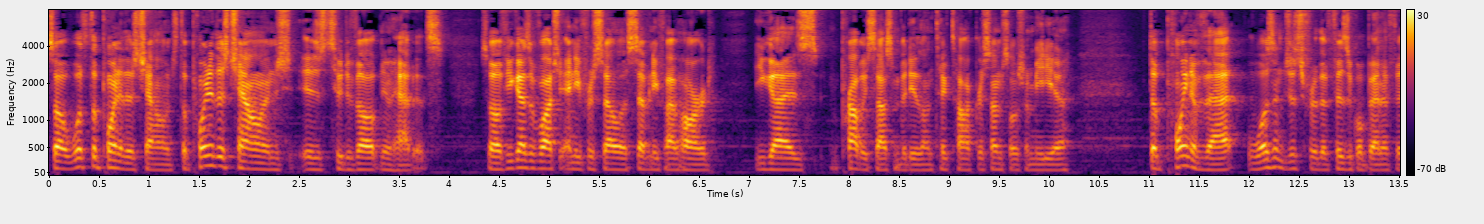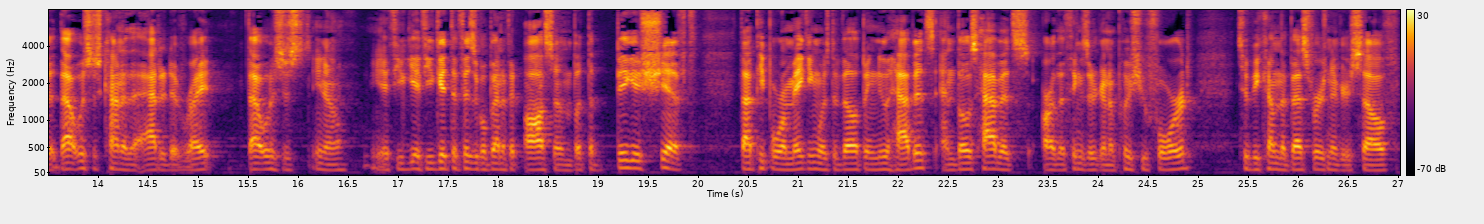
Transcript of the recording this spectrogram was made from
So, what's the point of this challenge? The point of this challenge is to develop new habits. So, if you guys have watched Andy Frisella 75 Hard, you guys probably saw some videos on TikTok or some social media. The point of that wasn't just for the physical benefit. That was just kind of the additive, right? That was just, you know, if you if you get the physical benefit, awesome. But the biggest shift that people were making was developing new habits, and those habits are the things that are going to push you forward to become the best version of yourself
